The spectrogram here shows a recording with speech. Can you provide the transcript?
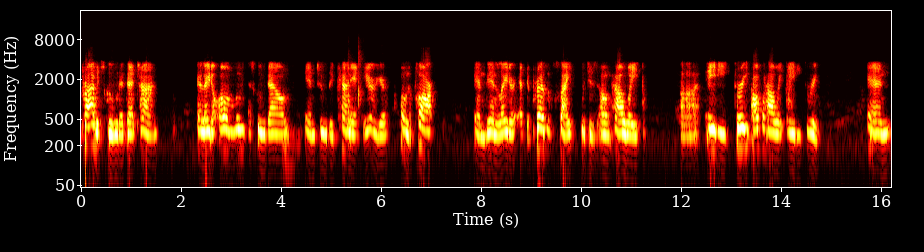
private school at that time, and later on moved the school down into the county area on the park, and then later at the present site, which is on Highway uh, 83, off of Highway 83. And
